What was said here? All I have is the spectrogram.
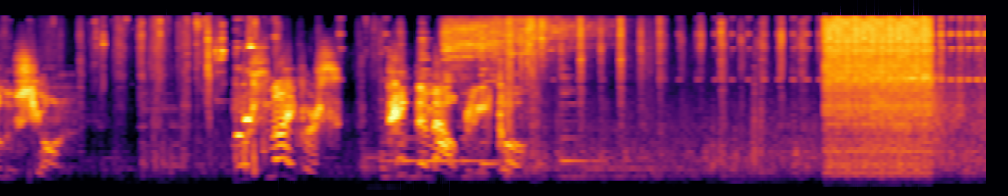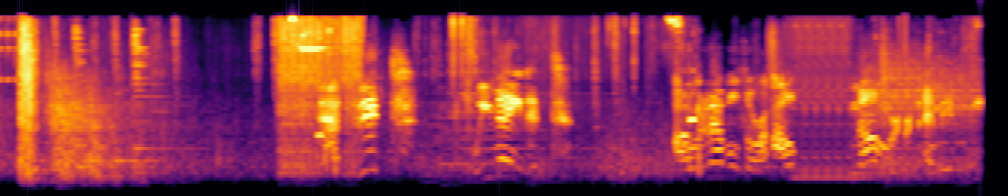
Revolution. More snipers! Take them out, Rico! That's it! We made it! Our rebels are outnumbered and in need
